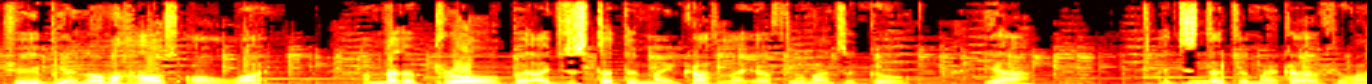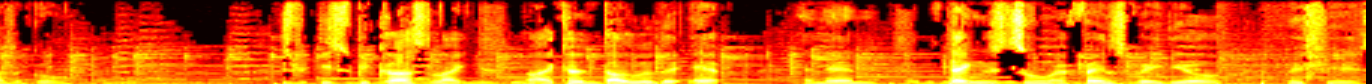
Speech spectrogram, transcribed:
Should it be a normal house or what? I'm not a pro but I just started Minecraft like a few months ago yeah, I just started Minecraft a few months ago. It's, it's because like I can download the app. And then thanks to my friend's video which is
